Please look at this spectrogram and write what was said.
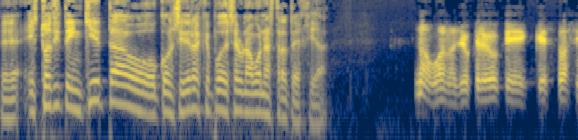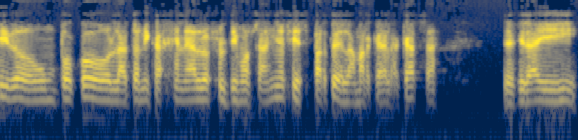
Eh, ¿Esto a ti te inquieta o consideras que puede ser una buena estrategia? No, bueno, yo creo que, esto ha sido un poco la tónica general los últimos años y es parte de la marca de la casa. Es decir, hay,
